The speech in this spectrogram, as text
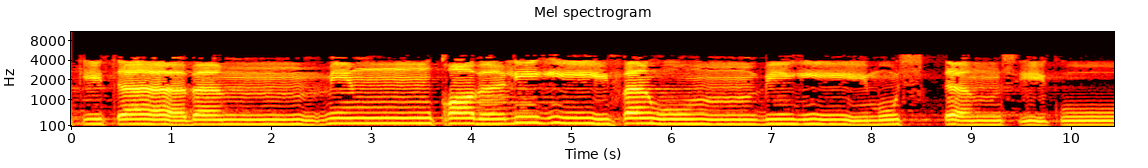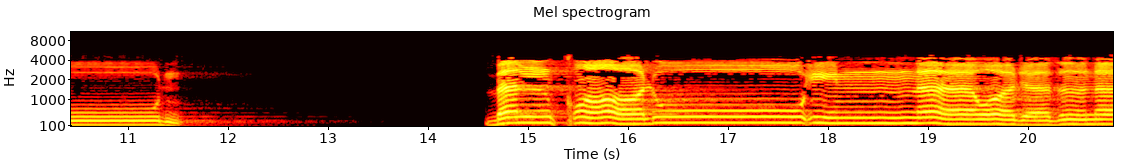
كتابا من قبله فهم به مسلمون يستمسكون بل قالوا إنا وجدنا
